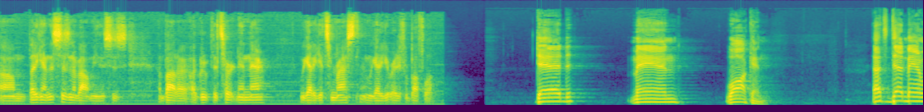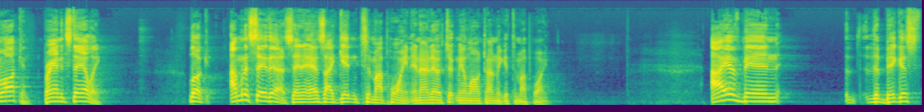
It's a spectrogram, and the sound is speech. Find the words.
Um, but again, this isn't about me. This is about a, a group that's hurting in there. We got to get some rest, and we got to get ready for Buffalo. Dead man walking. That's dead man walking. Brandon Staley. Look, I'm going to say this, and as I get into my point, and I know it took me a long time to get to my point, I have been the biggest.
